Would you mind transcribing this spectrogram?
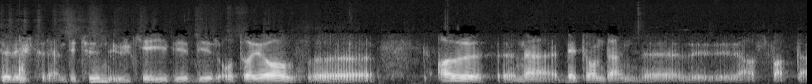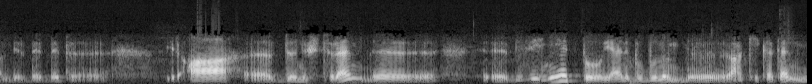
dönüştüren, bütün ülkeyi bir bir otoyol e, ağına betondan, asfalttan bir, bir, bir, bir ağa dönüştüren e, bir zihniyet bu. Yani bu bunun e, hakikaten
